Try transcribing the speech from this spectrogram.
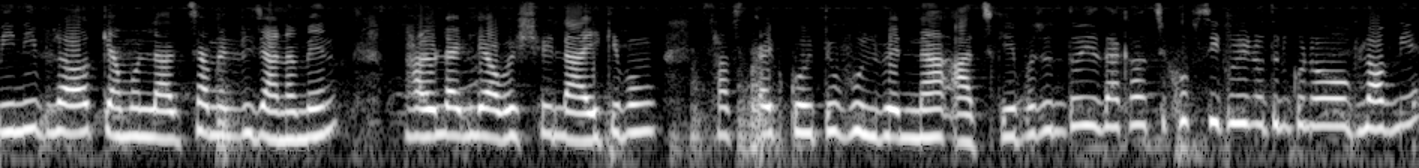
মিনি ব্লগ কেমন লাগছে আপনারা একটু জানাবেন। ভালো লাগলে অবশ্যই লাইক এবং সাবস্ক্রাইব করতে ভুলবেন না। আজকে পর্যন্তই। দেখা হচ্ছে খুব শীঘ্রই নতুন কোনো ব্লগ নিয়ে।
